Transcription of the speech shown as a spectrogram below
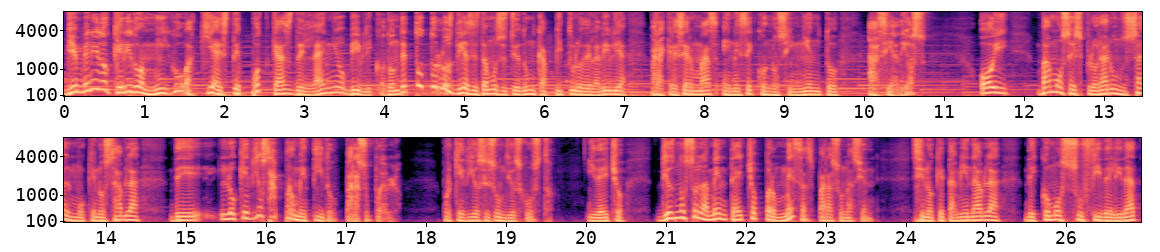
Bienvenido querido amigo aquí a este podcast del año bíblico, donde todos los días estamos estudiando un capítulo de la Biblia para crecer más en ese conocimiento hacia Dios. Hoy vamos a explorar un salmo que nos habla de lo que Dios ha prometido para su pueblo, porque Dios es un Dios justo. Y de hecho, Dios no solamente ha hecho promesas para su nación, sino que también habla de cómo su fidelidad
